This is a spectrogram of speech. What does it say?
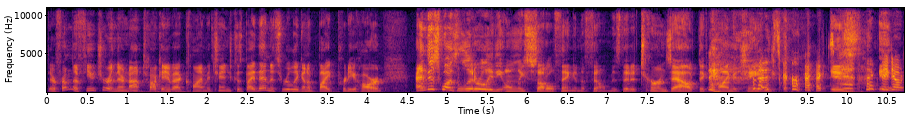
they're from the future and they're not talking about climate change because by then it's really going to bite pretty hard. And this was literally the only subtle thing in the film is that it turns out that climate change That's correct. Is- like they it- don't.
